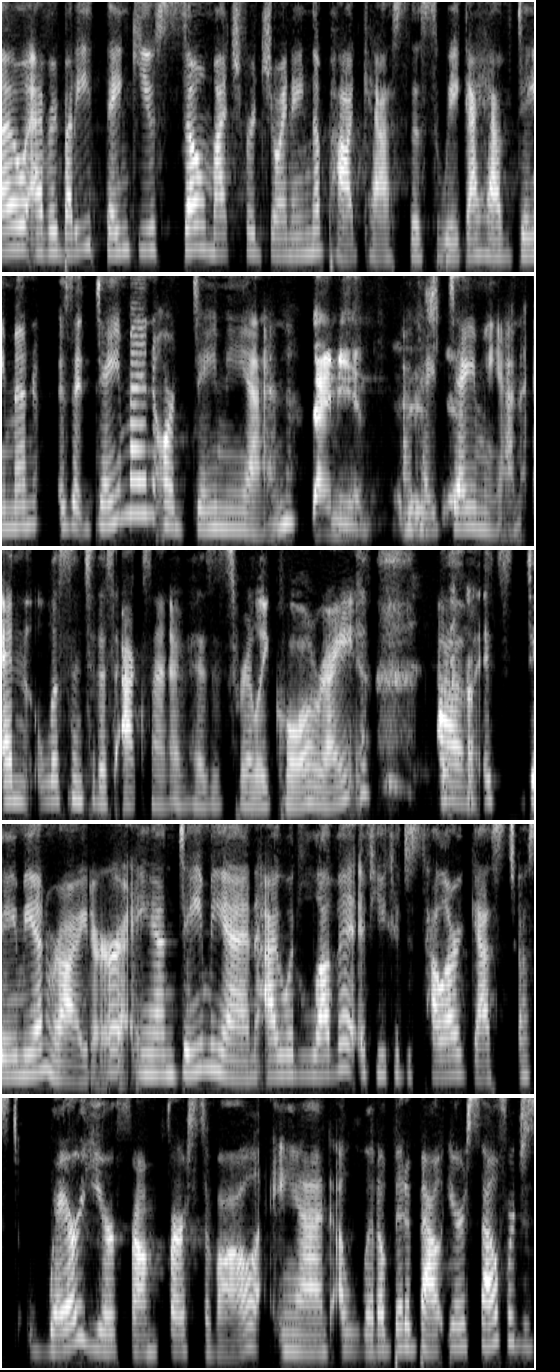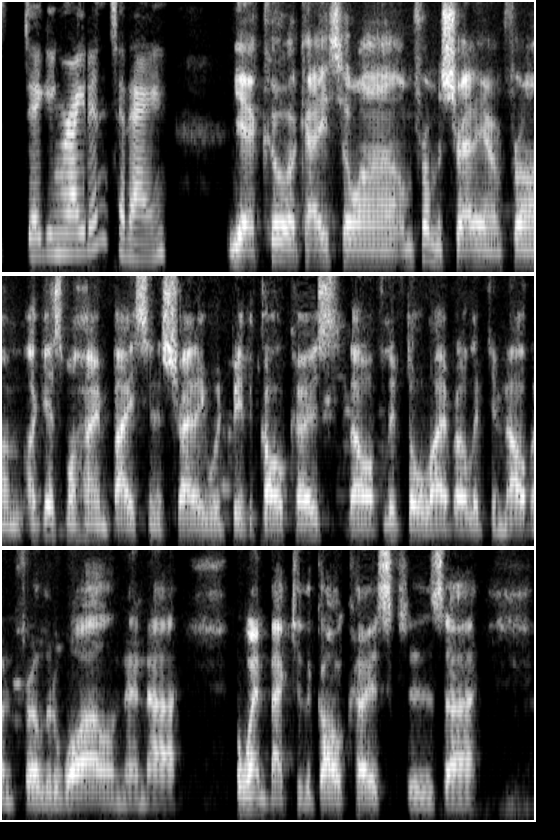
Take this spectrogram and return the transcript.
Hello, everybody. Thank you so much for joining the podcast this week. I have Damon. Is it Damon or Damien? Damien. okay, is, yeah. Damien. And listen to this accent of his. It's really cool, right? Um, it's Damien Rider. And Damien, I would love it if you could just tell our guests just where you're from, first of all, and a little bit about yourself. We're just digging right in today. Yeah, cool. Okay, so uh, I'm from Australia. I'm from, I guess my home base in Australia would be the Gold Coast. Though I've lived all over. I lived in Melbourne for a little while, and then uh, I went back to the Gold Coast because uh,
